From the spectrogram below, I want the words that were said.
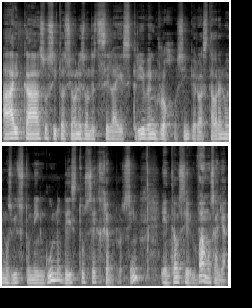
Hay casos, situaciones donde se la escribe en rojo, ¿sí? Pero hasta ahora no hemos visto ninguno de estos ejemplos, ¿sí? Entonces, vamos allá.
